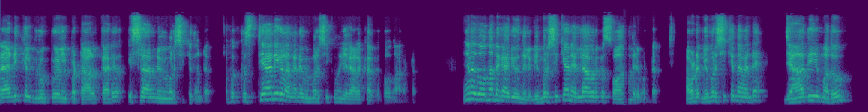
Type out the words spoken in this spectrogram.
റാഡിക്കൽ ഗ്രൂപ്പുകളിൽപ്പെട്ട ആൾക്കാർ ഇസ്ലാമിനെ വിമർശിക്കുന്നുണ്ട്. അപ്പൊ ക്രിസ്ത്യാനികൾ അങ്ങനെ വിമർശിക്കുന്ന ചില ആൾക്കാർക്ക് തോന്നാറുണ്ട്. അങ്ങനെ തോന്നേണ്ട കാര്യമൊന്നുമില്ല. വിമർശിക്കാൻ എല്ലാവർക്കും സ്വാതന്ത്ര്യമുണ്ട്. അവിടെ വിമർശിക്കുന്നവന്റെ ജാതിയും മതവും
